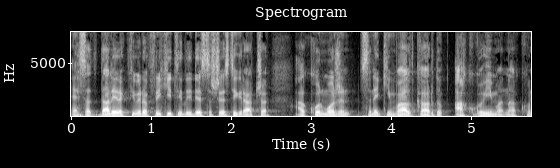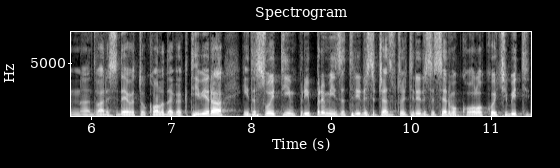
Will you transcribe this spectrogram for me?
E sad, da li aktivira free hit ili ide sa šest igrača? Ako on može sa nekim wild cardom, ako ga ima nakon uh, 29. kola da ga aktivira i da svoj tim pripremi za 34. i 37. kolo koji će biti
